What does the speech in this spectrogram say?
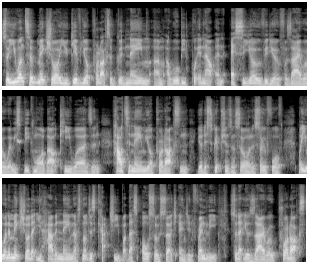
So you want to make sure you give your products a good name. Um, I will be putting out an SEO video for Zyro where we speak more about keywords and how to name your products and your descriptions and so on and so forth. But you want to make sure that you have a name that's not just catchy, but that's also search engine friendly so that your Zyro products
